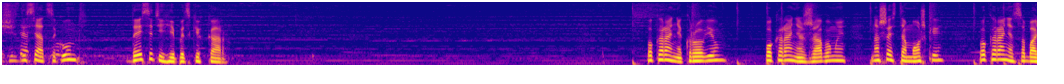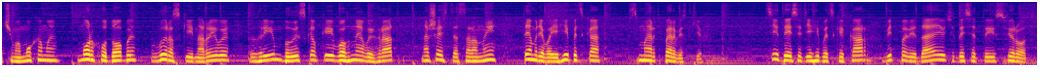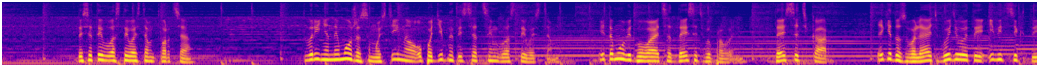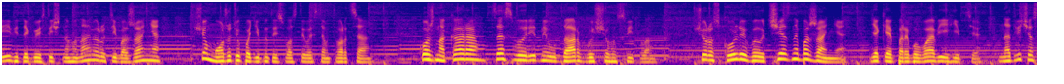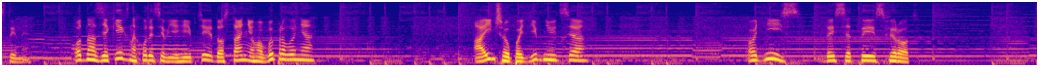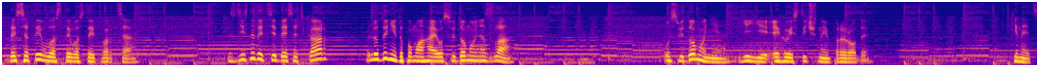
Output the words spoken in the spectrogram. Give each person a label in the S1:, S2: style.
S1: 60 секунд, 10 єгипетських кар. Покарання кров'ю, покарання жабами, нашестя мошки, покарання собачими мухами, мор худоби, виразки і нариви, грім, блискавки, вогневий град, нашестя сарани, темрява єгипетська, смерть первістків. Ці 10 єгипетських кар відповідають 10 сфірот, 10 властивостям Творця. Творіння не може самостійно уподібнитися цим властивостям, і тому відбувається 10 виправлень, 10 кар, які дозволяють виділити і відсікти від егоїстичного наміру ті бажання, що можуть уподібнитись властивостям Творця. Кожна кара це своєрідний удар вищого світла, що розколює величезне бажання, яке перебуває в Єгипті, на дві частини, одна з яких знаходиться в Єгипті до останнього виправлення, а інша уподібнюється одній з десяти сфірот, десяти властивостей Творця. Здійснити ці 10 кар людині допомагає усвідомлення зла, усвідомлення її егоїстичної природи. Кінець.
